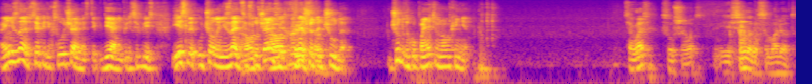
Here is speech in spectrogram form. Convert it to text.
Они не знают всех этих случайностей, где они пересеклись. Если ученый не знает А всех вот- случайностей, а вот это не значит, что это чудо. Чудо такого понятия в науке нет. Согласен? Слушай, вот есть села на самолет.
